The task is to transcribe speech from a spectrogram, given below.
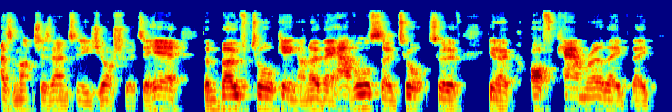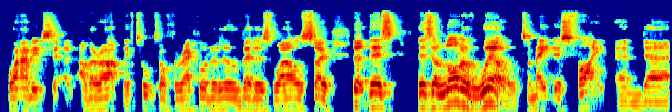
as much as Anthony Joshua. To hear them both talking, I know they have also talked sort of, you know, off camera. They've they've wound each other up. They've talked off the record a little bit as well. So look, there's there's a lot of will to make this fight. And uh,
